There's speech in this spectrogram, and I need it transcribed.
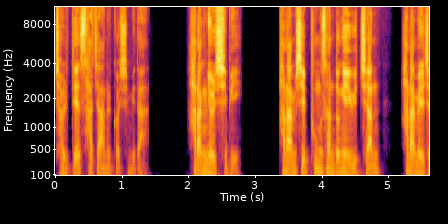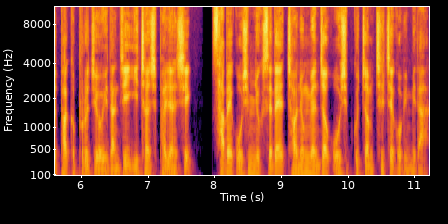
절대 사지 않을 것입니다. 하락률 12. 하남시 풍산동에 위치한 하남일즈파크 푸르지오 2단지 2018년식 456세대 전용 면적 59.7제곱입니다.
